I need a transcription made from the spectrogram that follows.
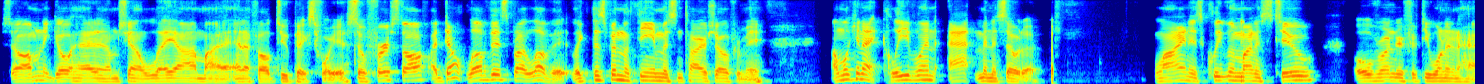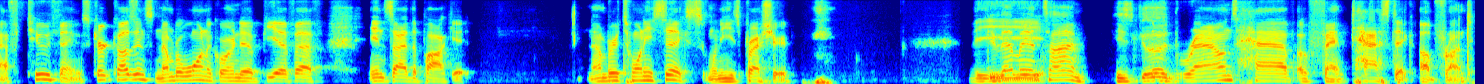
So I'm to go ahead and I'm just to lay on my NFL two picks for you. So first off, I don't love this, but I love it. Like this has been the theme this entire show for me. I'm looking at Cleveland at Minnesota. Line is Cleveland minus two, over under 51 and a half. Two things. Kirk Cousins, number one, according to PFF, inside the pocket. Number 26 when he's pressured. The, Give that man time. He's good. Browns have a fantastic up front.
